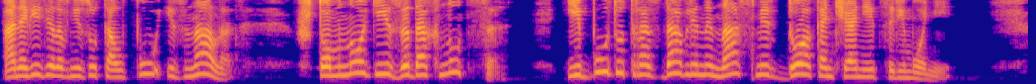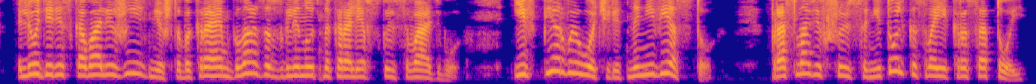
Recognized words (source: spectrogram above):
Она видела внизу толпу и знала, что многие задохнутся и будут раздавлены насмерть до окончания церемонии. Люди рисковали жизнью, чтобы краем глаза взглянуть на королевскую свадьбу, и в первую очередь на невесту, прославившуюся не только своей красотой,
